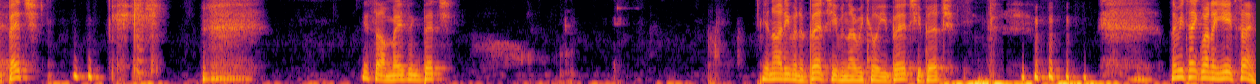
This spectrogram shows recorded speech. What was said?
bitch. you're so amazing, bitch. You're not even a bitch, even though we call you bitch, you bitch. Let me take one of you too.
